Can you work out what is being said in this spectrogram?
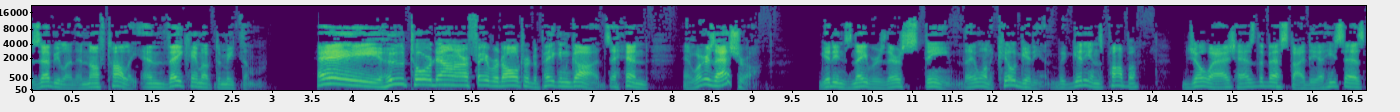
Zebulun, and Naphtali, and they came up to meet them. Hey, who tore down our favorite altar to pagan gods? And and where's Asherah? Gideon's neighbors, they're steamed. They want to kill Gideon. But Gideon's papa, Joash, has the best idea. He says,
